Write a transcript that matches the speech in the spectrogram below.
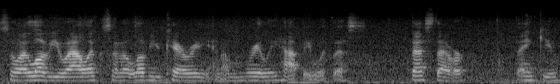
So I love you, Alex, and I love you, Carrie, and I'm really happy with this. Best ever. Thank you.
